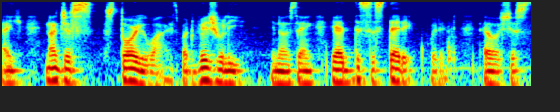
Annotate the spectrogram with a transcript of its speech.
like not just story wise but visually you know saying? Yeah this aesthetic with it that was just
